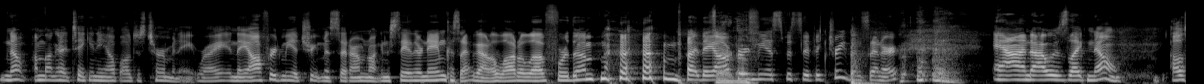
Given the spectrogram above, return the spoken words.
no, I'm not going to take any help. I'll just terminate, right? And they offered me a treatment center. I'm not going to say their name because I've got a lot of love for them, but they Fair offered enough. me a specific treatment center, and I was like, no, I'll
